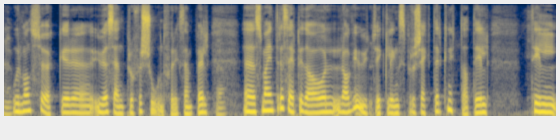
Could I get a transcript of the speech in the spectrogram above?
Ja. hvor man søker eh, USN profesjon f.eks. Ja. Eh, som er interessert i da å lage utviklingsprosjekter knytta til, til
